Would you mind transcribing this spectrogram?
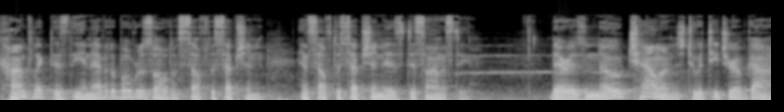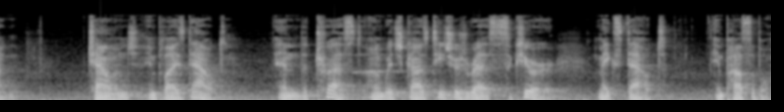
Conflict is the inevitable result of self-deception, and self-deception is dishonesty. There is no challenge to a teacher of God. Challenge implies doubt, and the trust on which God's teachers rest secure makes doubt impossible.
